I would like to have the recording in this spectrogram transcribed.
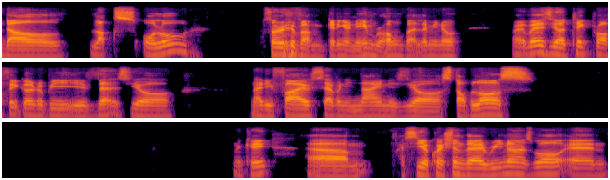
Dal Lux Olo. Sorry if I'm getting your name wrong, but let me know. All right, where's your take profit going to be if that's your 95, 79 is your stop loss? Okay, um, I see a question there, Rena, as well, and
